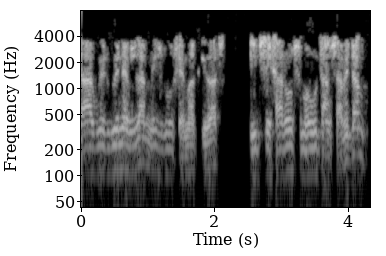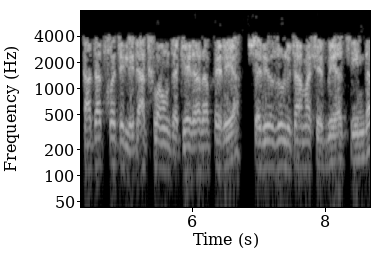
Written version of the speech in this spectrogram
დააგვირგვინებს და მის გულშემატკივარს დიდ სიხარულს მოუტანს. ამიტომ გადაწყვეტილი რა თქმა უნდა ჯერ არაფერია, სერიოზული თამაშებია წინ და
